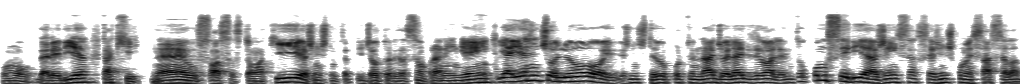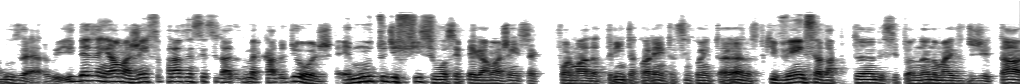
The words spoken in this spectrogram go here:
como galeria está aqui, né? Os sócios estão aqui, a gente não precisa pedir autorização para ninguém. E aí a gente olhou, a gente teve a oportunidade de olhar e dizer, olha, então como seria a agência se a gente começasse ela do zero? E desenhar uma agência para as necessidades do mercado de hoje. É muito difícil você pegar uma agência formada há 30, 40, 50 anos, que vem se adaptando e se tornando mais digital,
